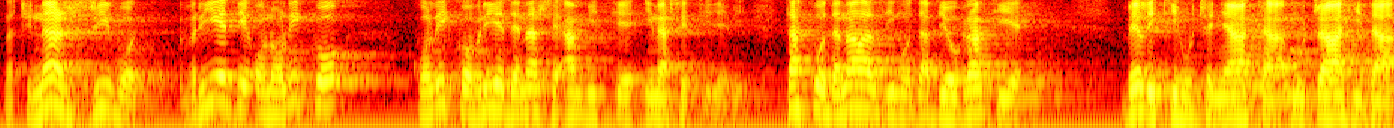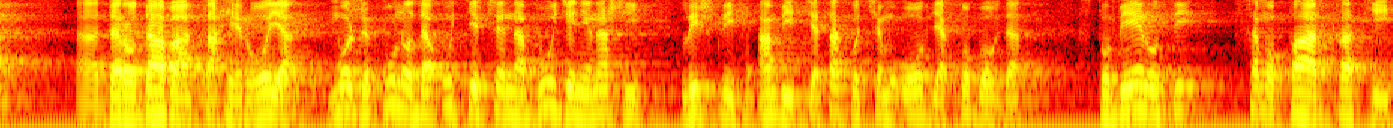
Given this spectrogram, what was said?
Znači, naš život vrijedi onoliko koliko vrijede naše ambicije i naše ciljevi. Tako da nalazimo da biografije velikih učenjaka, muđahida, darodavaca, heroja, može puno da utječe na buđenje naših ličnih ambicija. Tako ćemo ovdje, ako Bog da, spomenuti samo par kratkih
